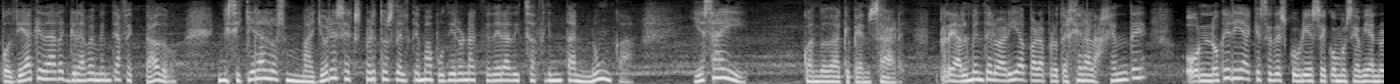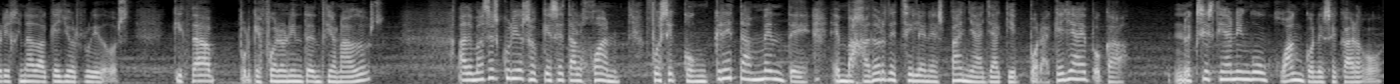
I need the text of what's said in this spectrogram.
podría quedar gravemente afectado. Ni siquiera los mayores expertos del tema pudieron acceder a dicha cinta nunca. Y es ahí cuando da que pensar. ¿Realmente lo haría para proteger a la gente? ¿O no quería que se descubriese cómo se habían originado aquellos ruidos? Quizá porque fueron intencionados. Además es curioso que ese tal Juan fuese concretamente embajador de Chile en España, ya que por aquella época no existía ningún Juan con ese cargo.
